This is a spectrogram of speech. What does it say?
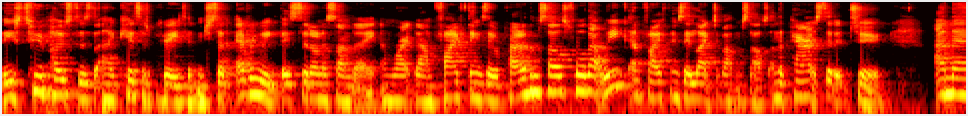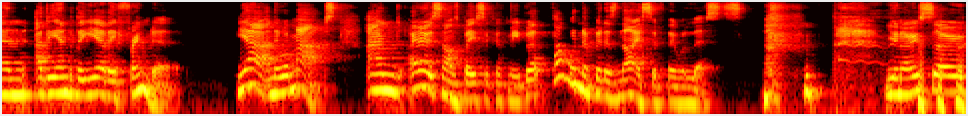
these two posters that her kids had created. And she said every week they sit on a Sunday and write down five things they were proud of themselves for that week and five things they liked about themselves. And the parents did it too. And then at the end of the year, they framed it. Yeah, and they were maps. And I know it sounds basic of me, but that wouldn't have been as nice if they were lists. you know, so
